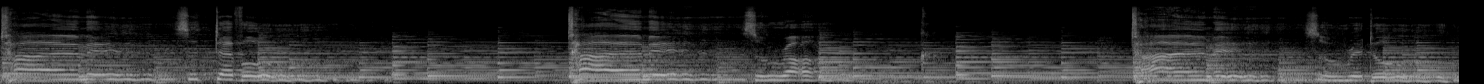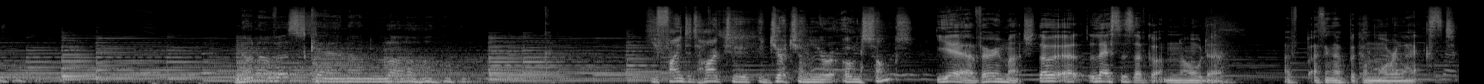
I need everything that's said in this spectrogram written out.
Time is a devil. Time is a rock. None us can unlock. You find it hard to judge on your own songs? Yeah, very much. Though uh, less as I've gotten older. I've, I think I've become more relaxed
